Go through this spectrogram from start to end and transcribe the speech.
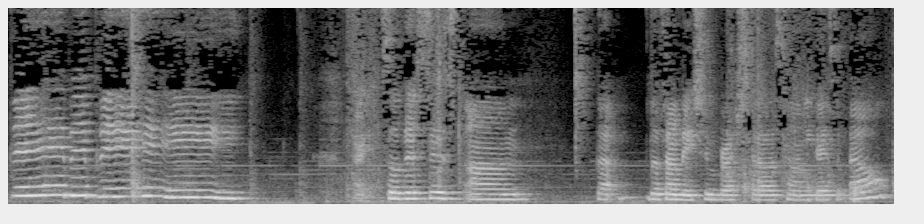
baby be? Alright, so this is um, that the foundation brush that I was telling you guys about.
